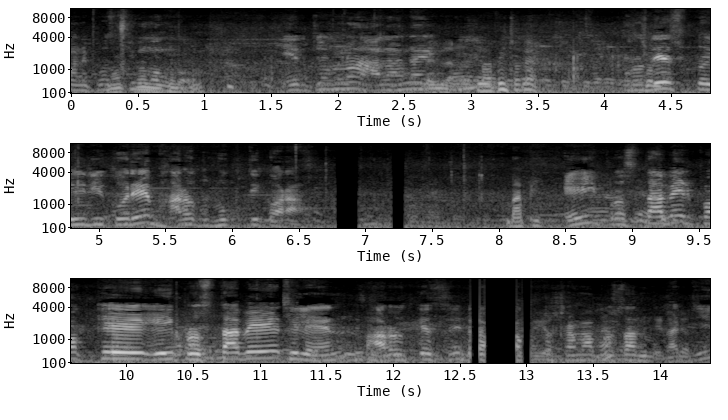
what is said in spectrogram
মানে পশ্চিমবঙ্গ এর জন্য আলাদা প্রদেশ তৈরি করে ভারত ভুক্তি করা। এই প্রস্তাবের পক্ষে এই প্রস্তাবে ছিলেন ভারত কেশরী ডক্টর শ্যামাপ্রসাদ মুখার্জি।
